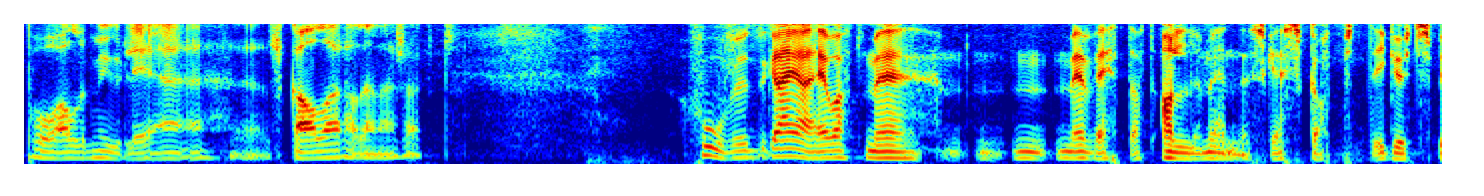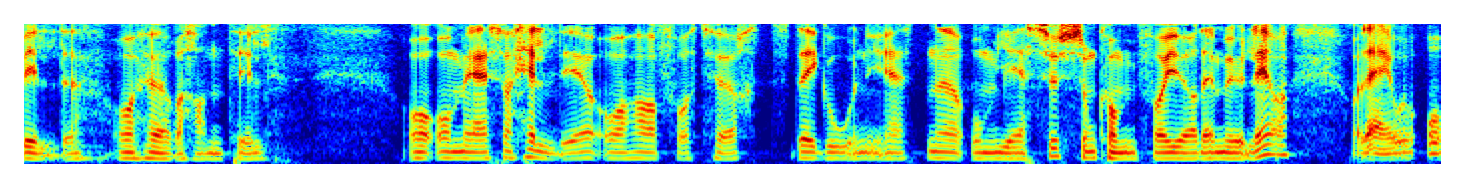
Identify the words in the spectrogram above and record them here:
på alle mulige uh, skalaer, hadde jeg nær sagt. Hovedgreia er jo at vi, vi vet at alle mennesker er skapt i Guds bilde og hører Han til. Og, og, vi er så heldige å ha fått hørt de gode nyhetene om Jesus som kom for å gjøre det mulig. Og, og det er jo å,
